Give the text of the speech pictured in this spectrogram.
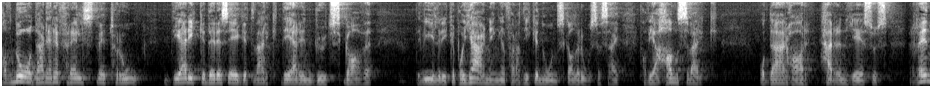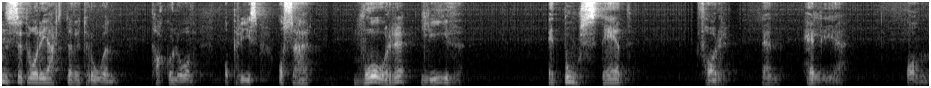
av nåde er dere frelst ved tro. Det er ikke deres eget verk, det er en Guds gave. Det hviler ikke på gjerningen for at ikke noen skal rose seg, for vi er Hans verk. Og der har Herren Jesus renset våre hjerter ved troen. Takk og lov og pris. Og så er våre liv et bosted for Den hellige ånd.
